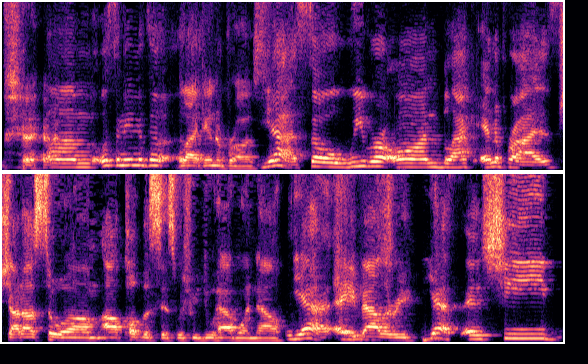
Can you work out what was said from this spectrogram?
um, what's the name of the Black Enterprise. Yeah, so we were on Black Enterprise. Shout outs to um, our publicist, which we do have one now. Yeah. Hey, Valerie. Yes, and she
